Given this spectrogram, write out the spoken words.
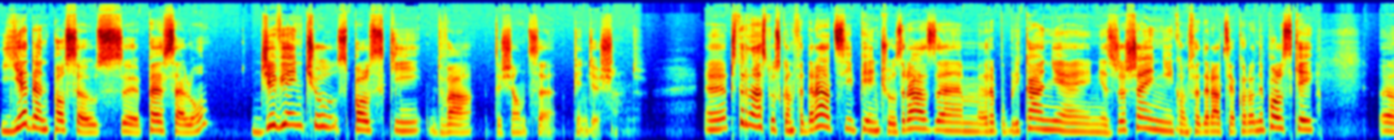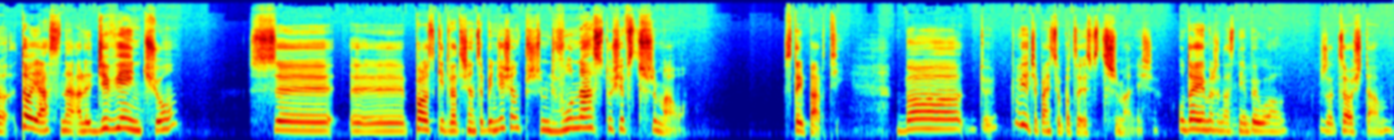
Jeden poseł z PSL-u, dziewięciu z Polski 2050. E, 14 z Konfederacji, 5 z Razem, Republikanie, Niezrzeszeni, Konfederacja Korony Polskiej. E, To jasne, ale 9 z y, Polski 2050, przy czym 12 się wstrzymało z tej partii. Bo wiecie Państwo, po co jest wstrzymanie się. Udajemy, że nas nie było, że coś tam,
